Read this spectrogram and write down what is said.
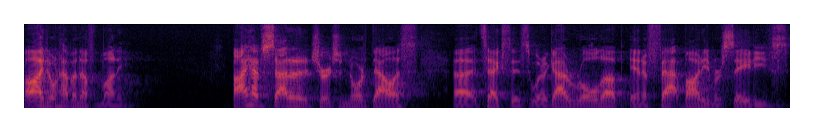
oh, I don't have enough money. I have sat at a church in North Dallas uh, Texas, where a guy rolled up in a fat body Mercedes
